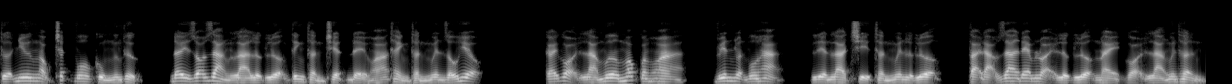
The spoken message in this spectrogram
tựa như ngọc chất vô cùng ngưng thực, đây rõ ràng là lực lượng tinh thần triệt để hóa thành thần nguyên dấu hiệu. Cái gọi là mưa móc quang hoa, viên nhuận vô hạ liền là chỉ thần nguyên lực lượng, tại đạo gia đem loại lực lượng này gọi là nguyên thần,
